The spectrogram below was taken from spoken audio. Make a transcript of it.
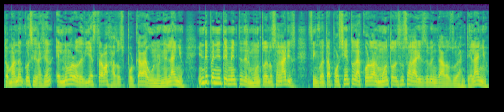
tomando en consideración el número de días trabajados por cada uno en el año, independientemente del monto de los salarios, 50% de acuerdo al monto de sus salarios devengados durante el año.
